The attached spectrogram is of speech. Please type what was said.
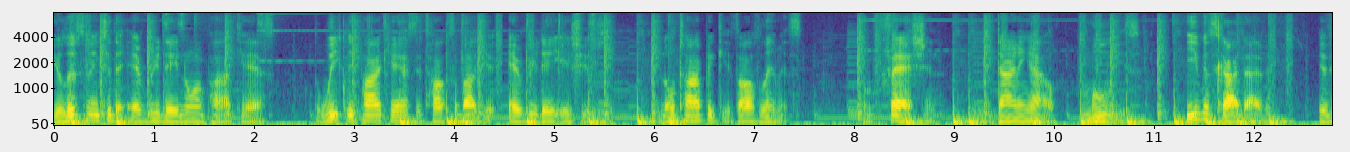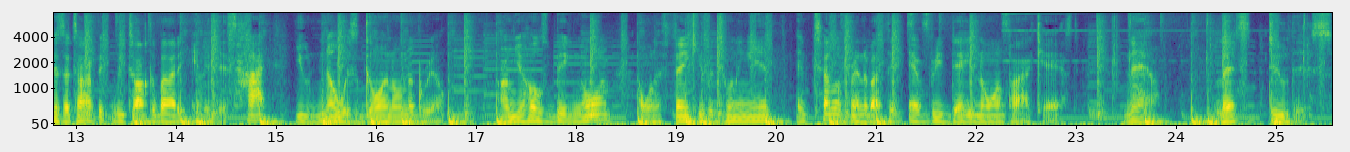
You're listening to the Everyday Norm podcast, the weekly podcast that talks about your everyday issues. No topic is off limits. From fashion, dining out, movies, even skydiving. If it's a topic, we talk about it, and if it's hot, you know it's going on the grill. I'm your host, Big Norm. I want to thank you for tuning in and tell a friend about the Everyday Norm podcast. Now, let's do this.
